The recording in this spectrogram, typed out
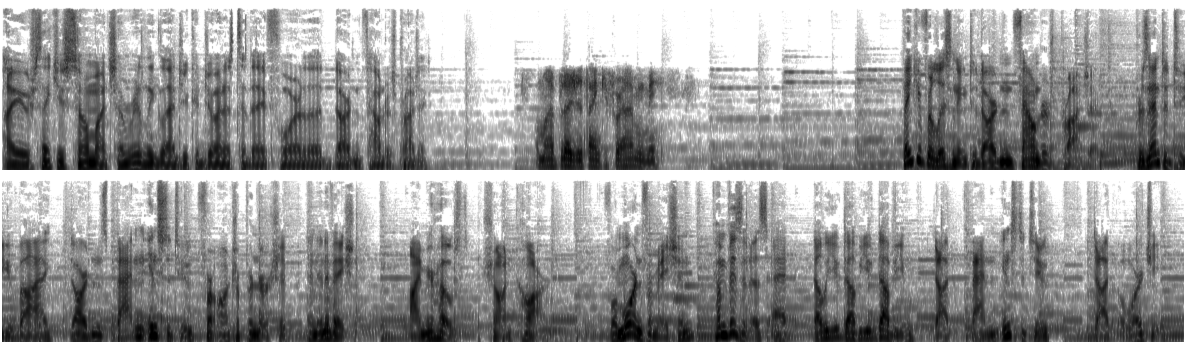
Ayush, thank you so much. I'm really glad you could join us today for the Darden Founders Project. My pleasure. Thank you for having me. Thank you for listening to Darden Founders Project, presented to you by Darden's Batten Institute for Entrepreneurship and Innovation. I'm your host, Sean Carr. For more information, come visit us at www.batteninstitute.org.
